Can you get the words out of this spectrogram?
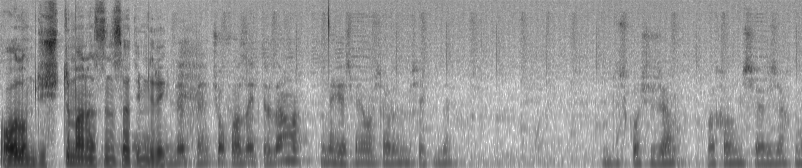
Oğlum düştüm anasını satayım direkt. Millet beni çok fazla ittirdi ama yine geçmeye başardım bir şekilde. Düz koşacağım. Bakalım işe yarayacak mı?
